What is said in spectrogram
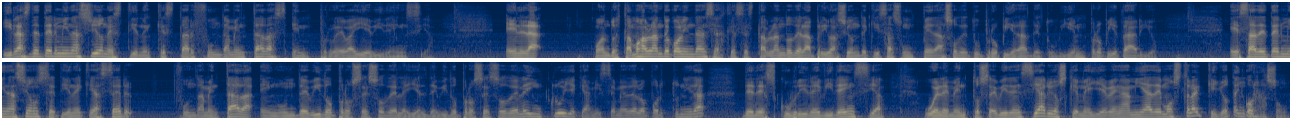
Y las determinaciones tienen que estar fundamentadas en prueba y evidencia. En la, cuando estamos hablando de colindancias, que se está hablando de la privación de quizás un pedazo de tu propiedad, de tu bien propietario, esa determinación se tiene que hacer fundamentada en un debido proceso de ley. El debido proceso de ley incluye que a mí se me dé la oportunidad de descubrir evidencia o elementos evidenciarios que me lleven a mí a demostrar que yo tengo razón,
